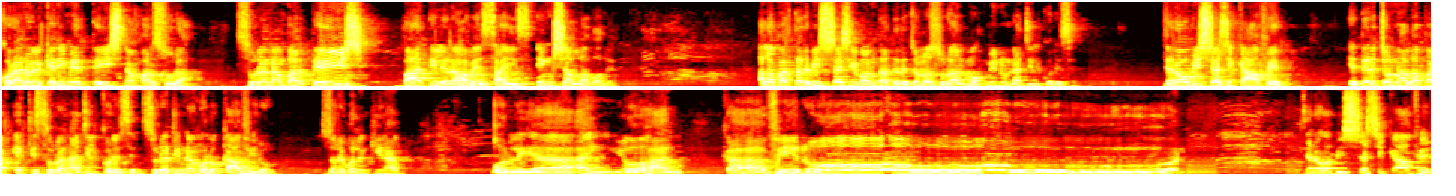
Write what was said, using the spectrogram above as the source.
কোরআনুল করিমের তেইশ নাম্বার সুরা। সুরা নাম্বার তেইশ বাতিলের হবে সাইজ। ইনশাল্লাহ বলেন। আল্লাপাক তার বিশ্বাসী বান্দাদের জন্য সুরাল মমিনু নাজিল করেছেন। যারা অবিশ্বাসী কাফের, এদের জন্য আল্লাপাক একটি সুরা নাজিল করেছেন। সুরাটির নাম হলো কাফিরুন। জোরে বলেন কি নাম? আইয়ুহাল কাফিরুন। যারা অবিশ্বাসী কাফের,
